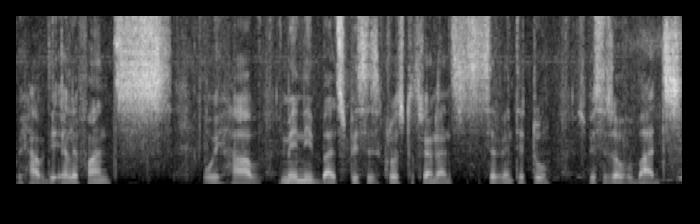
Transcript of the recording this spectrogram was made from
We have the elephants, we have many bird species, close to 372 species of birds.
